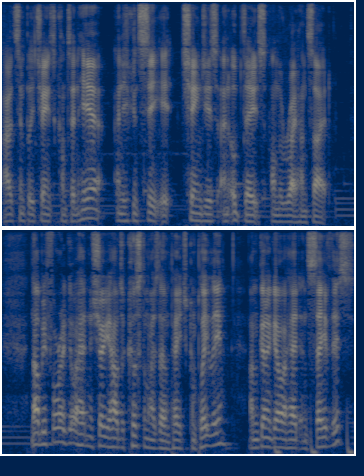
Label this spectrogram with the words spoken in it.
I would simply change the content here and you can see it changes and updates on the right hand side. Now before I go ahead and show you how to customize the home page completely, I'm going to go ahead and save this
